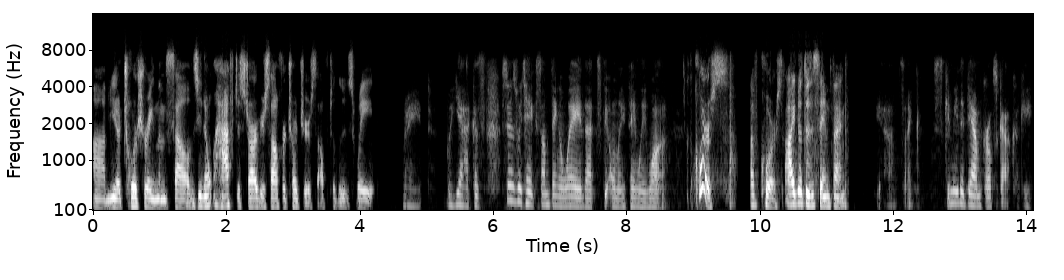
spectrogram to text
um, you know torturing themselves. You don't have to starve yourself or torture yourself to lose weight. Right. Well, yeah, because as soon as we take something away, that's the only thing we want. of course. Of course. I go through the same thing. Yeah, it's like just give me the damn Girl Scout cookie.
